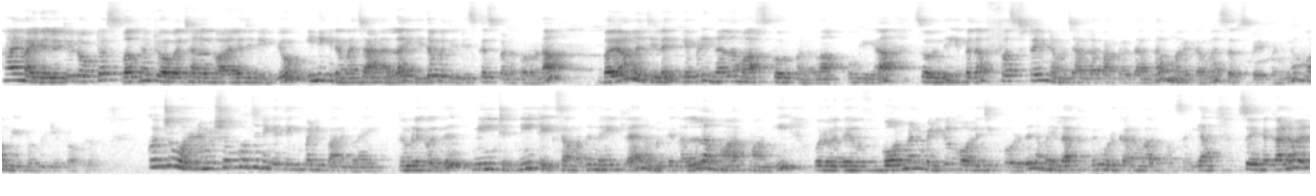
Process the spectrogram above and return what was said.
Hi my relative doctors welcome to our channel biology review இன்னைக்கு நம்ம சேனல்ல இதை பத்தி டிஸ்கஸ் பண்ண போறோம்னா பயாலஜியில் எப்படி நல்ல மார்க் ஸ்கோர் பண்ணலாம் ஓகேயா ஸோ வந்து இப்போ தான் ஃபர்ஸ்ட் டைம் நம்ம சேனலில் பார்க்குறதா இருந்தால் மறக்காமல் சப்ஸ்கிரைப் பண்ணுங்க. வாங்க இப்போ வீடியோ பார்க்கலாம். கொஞ்சம் ஒரு நிமிஷம் கொஞ்சம் நீங்கள் திங்க் பண்ணி பாருங்களேன். நம்மளுக்கு வந்து நீட் நீட் எக்ஸாம் வந்து நீட்டில் நம்மளுக்கு நல்ல மார்க் வாங்கி ஒரு வந்து கவர்மெண்ட் மெடிக்கல் காலேஜுக்கு போகிறது நம்ம எல்லாத்துக்குமே ஒரு கனவாக இருக்கும் சரியா? ஸோ இந்த கனவு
